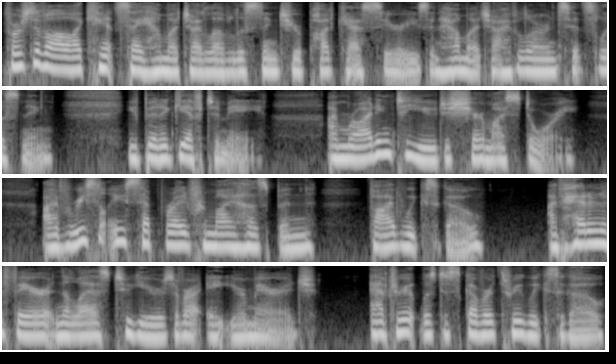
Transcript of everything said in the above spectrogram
First of all, I can't say how much I love listening to your podcast series and how much I have learned since listening. You've been a gift to me. I'm writing to you to share my story. I've recently separated from my husband five weeks ago. I've had an affair in the last two years of our eight year marriage. After it was discovered three weeks ago,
